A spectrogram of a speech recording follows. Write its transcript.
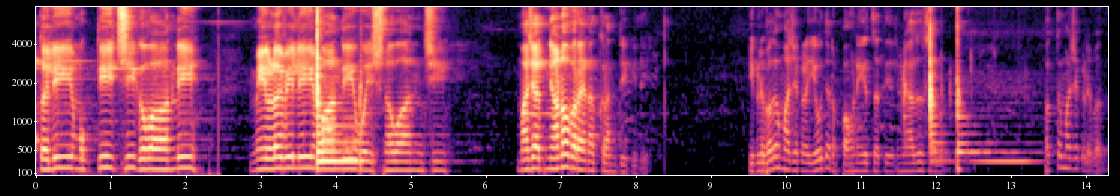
घातली मुक्तीची गवांदी मिळविली मांदी वैष्णवांची. माझ्या ज्ञानोबरायनं क्रांती केली. इकडे बघा माझ्याकडे येऊ दे ना पाहुणे येत जाते मी आजच फक्त माझ्याकडे बघा.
